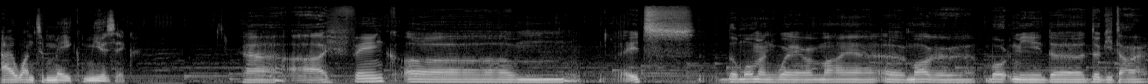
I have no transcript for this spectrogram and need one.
I want to make music? Uh, I think um, it's the moment where my uh, mother bought me the, the guitar,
